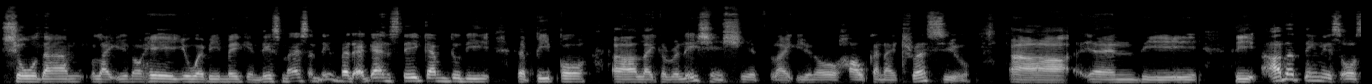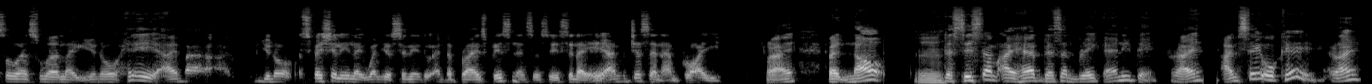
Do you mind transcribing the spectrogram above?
show them like you know hey you will be making this mess and this but again they come to the the people uh like a relationship like you know how can i trust you uh and the the other thing is also as well like you know hey i'm a, you know, especially like when you're selling to enterprise businesses, you say like, hey, I'm just an employee, right? But now mm. the system I have doesn't break anything, right? I'm still okay, right?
